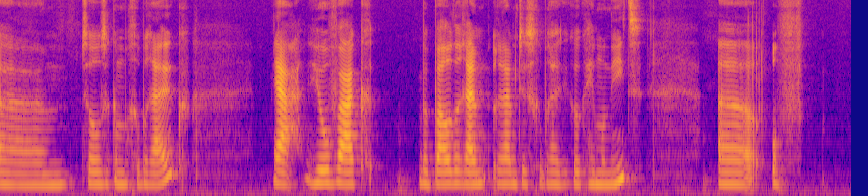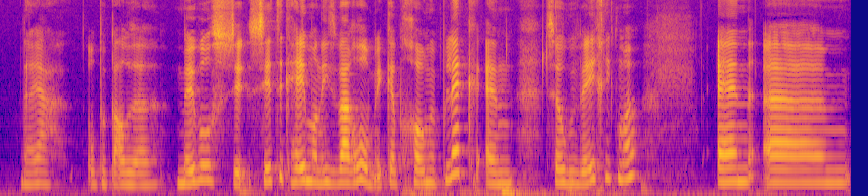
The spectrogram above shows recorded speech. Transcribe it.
ehm, zoals ik hem gebruik. Ja, heel vaak bepaalde ruimtes gebruik ik ook helemaal niet. Uh, of, nou ja, op bepaalde meubels zit, ik helemaal niet. Waarom? Ik heb gewoon mijn plek en zo beweeg ik me. En um,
